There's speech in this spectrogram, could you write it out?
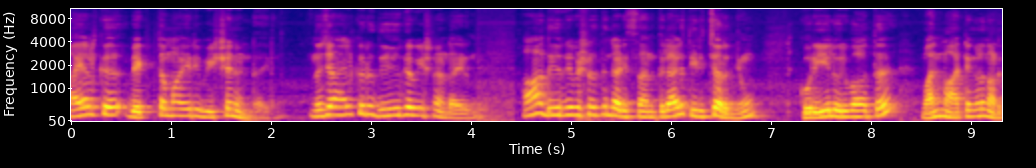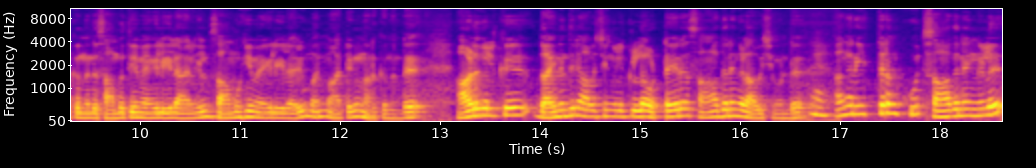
അയാൾക്ക് വ്യക്തമായൊരു വിഷൻ ഉണ്ടായിരുന്നു. എന്നുവെച്ചാൽ അയാൾക്കൊരു ദീർഘവീക്ഷണം ഉണ്ടായിരുന്നു. ആ ദീർഘവീക്ഷണത്തിന്റെ അടിസ്ഥാനത്തിൽ അയാൾ തിരിച്ചറിഞ്ഞു കൊറിയയിൽ ഒരു ഭാഗത്ത് വൻ മാറ്റങ്ങൾ നടക്കുന്നുണ്ട്. സാമ്പത്തിക മേഖലയിലാണെങ്കിലും സാമൂഹ്യ മേഖലയിലായാലും വൻ മാറ്റങ്ങൾ നടക്കുന്നുണ്ട്. ആളുകൾക്ക് ദൈനംദിന ആവശ്യങ്ങൾക്കുള്ള ഒട്ടേറെ സാധനങ്ങൾ ആവശ്യമുണ്ട്. അങ്ങനെ ഇത്തരം സാധനങ്ങൾ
